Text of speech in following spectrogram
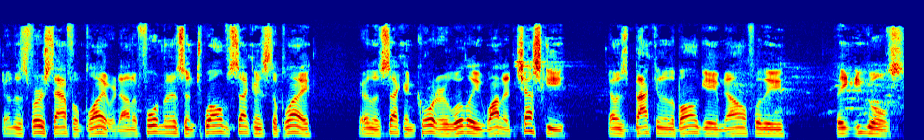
in this first half of play. We're down to four minutes and 12 seconds to play here in the second quarter. Lily Wadacheski comes back into the ball game now for the, the Eagles,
